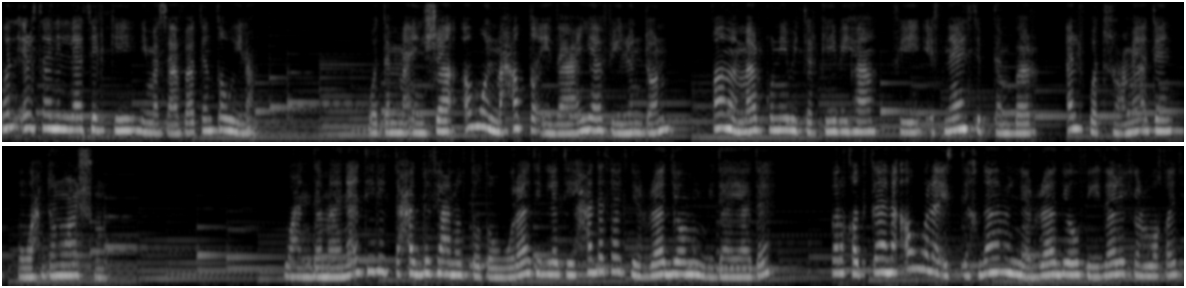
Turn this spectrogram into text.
والإرسال اللاسلكي لمسافات طويلة. وتم إنشاء أول محطة إذاعية في لندن قام ماركوني بتركيبها في 2 سبتمبر 1921 وعندما نأتي للتحدث عن التطورات التي حدثت للراديو من بداياته فلقد كان أول استخدام للراديو في ذلك الوقت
